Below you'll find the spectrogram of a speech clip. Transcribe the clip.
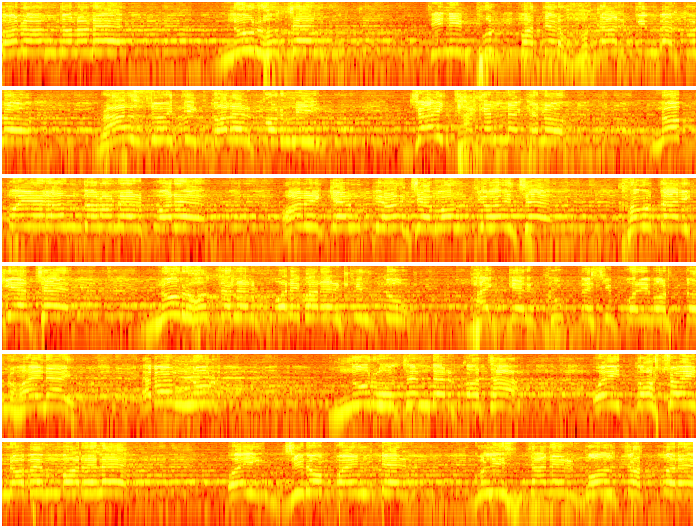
গণ আন্দোলনে নূর হোসেন, তিনি ফুটপাতের হকার কিংবা কোনো রাজনৈতিক দলের কর্মী, যাই থাকেন না কেন, নব্বইয়ের আন্দোলনের পরে অনেক এমপি হয়েছে, মন্ত্রী হয়েছে, ক্ষমতায় গিয়েছে। নূর হোসেনের পরিবারের কিন্তু ভাগ্যের খুব বেশি পরিবর্তন হয় নাই। এবং নূর নূর হোসেনদের কথা ওই দশই নভেম্বর এলে ওই জিরো পয়েন্টের গুলিস্তানের গোল চত্বরে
